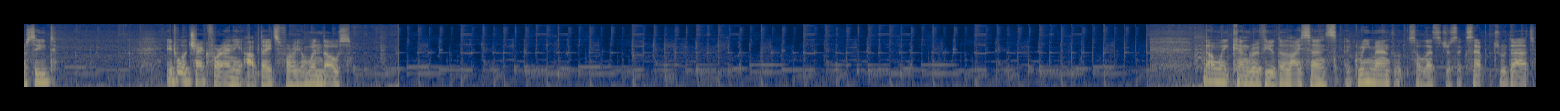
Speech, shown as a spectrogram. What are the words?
proceed it will check for any updates for your Windows. Now we can review the license agreement, so let's just accept through that.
